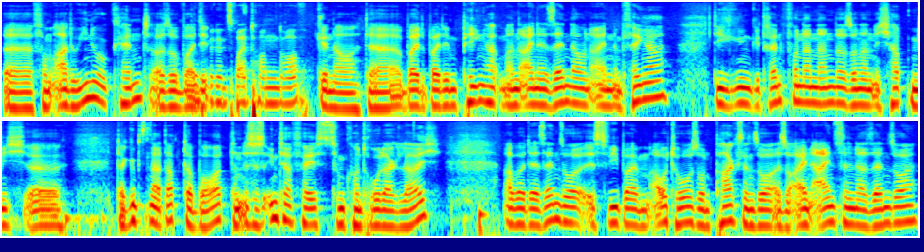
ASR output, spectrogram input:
äh, vom Arduino kennt. Also bei den, mit den zwei Tonnen drauf. Genau, der, bei, bei dem Ping hat man einen Sender und einen Empfänger, die gehen getrennt voneinander, sondern ich habe mich, äh, da gibt es ein Adapterboard, dann ist das Interface zum Controller gleich, aber der Sensor ist wie beim Auto, so ein Parksensor, also ein einzelner Sensor,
